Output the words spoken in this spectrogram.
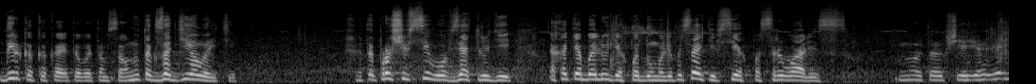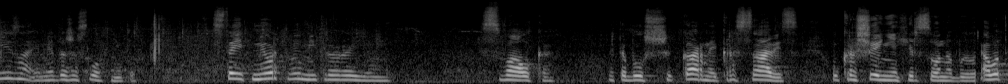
Дырка какая-то в этом самом. Ну так заделайте. Это проще всего взять людей. А хотя бы о людях подумали. Представьте, всех посрывали. Ну, это вообще, я, я не знаю, у меня даже слов нету. Стоит мертвый микрорайон. Свалка. Это был шикарный красавец. Украшение Херсона было. А вот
